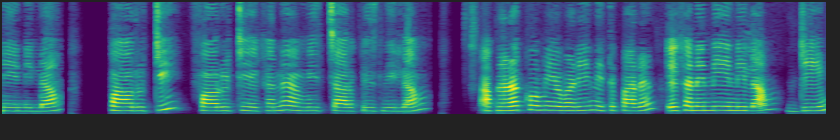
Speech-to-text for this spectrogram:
নিয়ে নিলাম পাউরুটি। পাউরুটি এখানে আমি চার পিস নিলাম। আপনারা কমিয়ে বাড়িয়ে নিতে পারেন। এখানে নিয়ে নিলাম ডিম।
